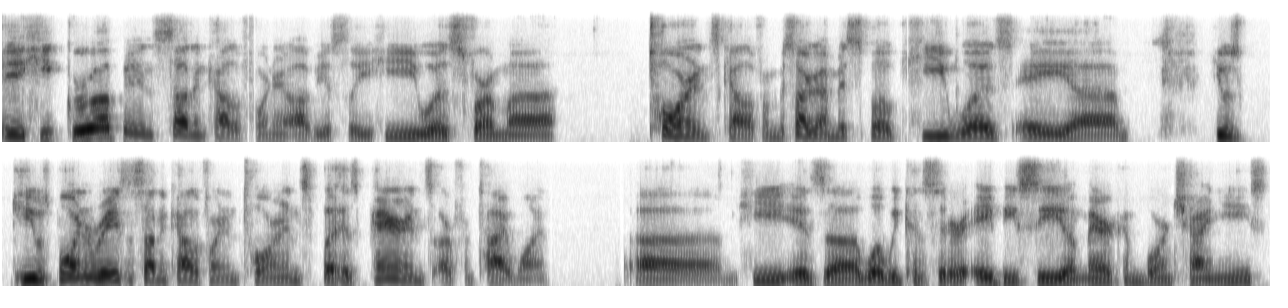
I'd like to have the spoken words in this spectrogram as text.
He grew up in Southern California. Obviously, he was from uh, Torrance, California. Sorry, I misspoke. He was a uh, he was he was born and raised in Southern California in Torrance, but his parents are from Taiwan. Um, he is uh, what we consider ABC, American-born Chinese.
